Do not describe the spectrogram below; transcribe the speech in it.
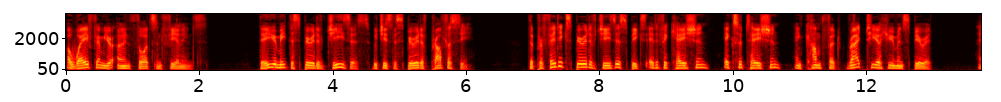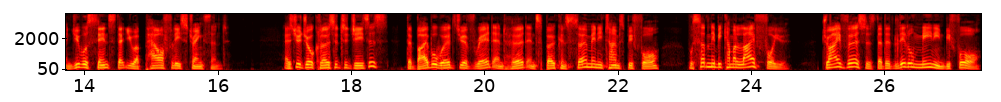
away from your own thoughts and feelings. There you meet the Spirit of Jesus, which is the Spirit of prophecy. The prophetic Spirit of Jesus speaks edification, exhortation, and comfort right to your human spirit, and you will sense that you are powerfully strengthened. As you draw closer to Jesus, the Bible words you have read and heard and spoken so many times before will suddenly become alive for you. Dry verses that had little meaning before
